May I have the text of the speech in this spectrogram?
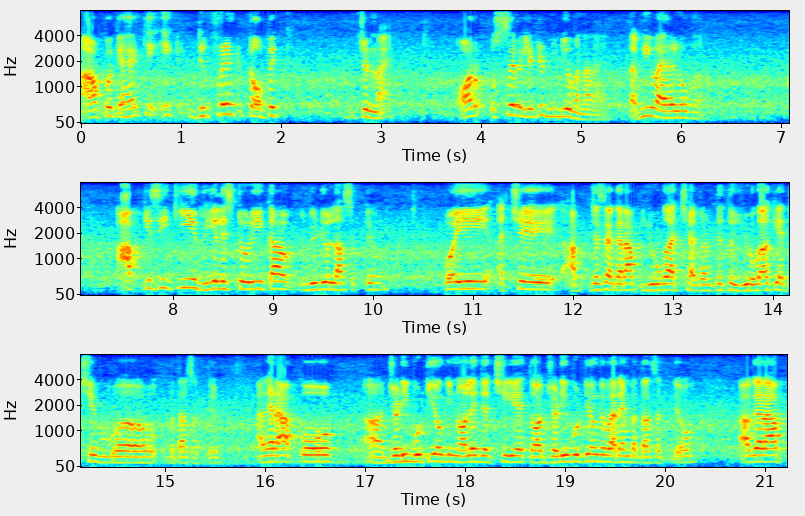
आपको क्या है कि एक डिफरेंट टॉपिक चुनना है और उससे रिलेटेड वीडियो बनाना है। तभी वायरल होगा। आप किसी की रियल स्टोरी का वीडियो ला सकते हो। कोई अच्छे, आप जैसे अगर आप योगा अच्छा करते तो योगा के अच्छे बता सकते हो। अगर आपको जड़ी बूटियों की नॉलेज अच्छी है तो आप जड़ी बूटियों के बारे में बता सकते हो। अगर आप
